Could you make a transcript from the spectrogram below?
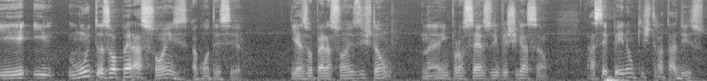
E, e, muitas operações aconteceram. E as operações estão né, em processo de investigação. A CPI não quis tratar disso.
